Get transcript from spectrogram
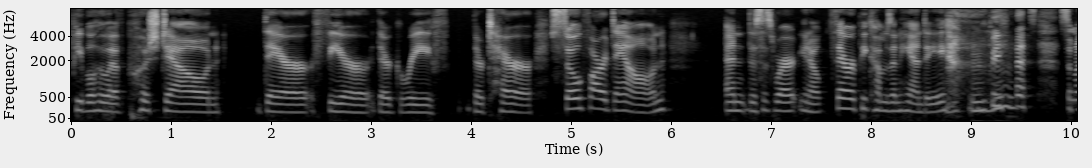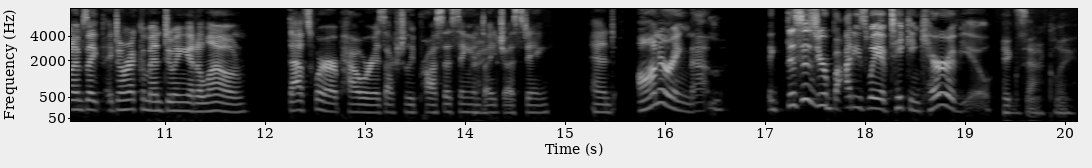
People who have pushed down their fear, their grief, their terror so far down. And this is where, you know, therapy comes in handy mm-hmm. because sometimes I, I don't recommend doing it alone. That's where our power is actually processing and right. digesting and honoring them. Like, this is your body's way of taking care of you. Exactly.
